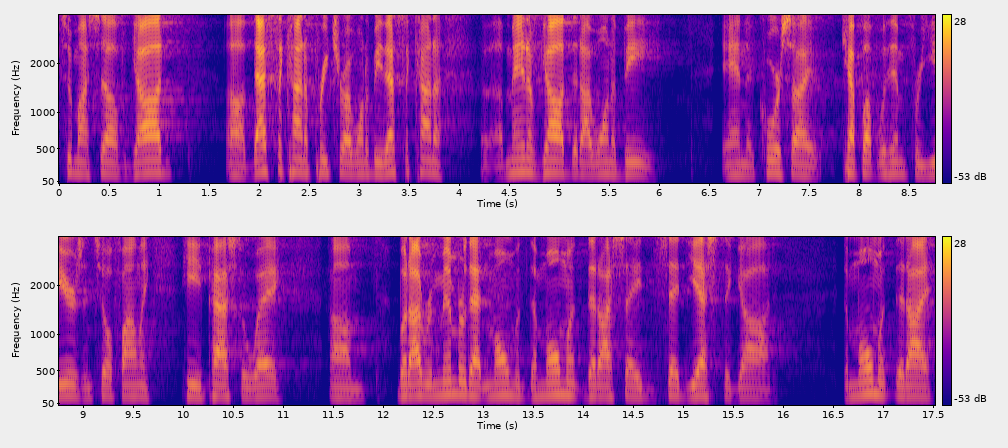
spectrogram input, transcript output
to myself, God, uh, that's the kind of preacher I want to be. That's the kind of uh, man of God that I want to be. And of course, I kept up with him for years until finally he passed away. Um, but I remember that moment, the moment that I say, said yes to God, the moment that I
